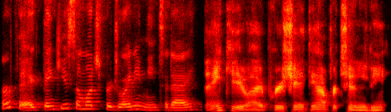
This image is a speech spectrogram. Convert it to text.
Perfect. Thank you so much for joining me today. Thank you. I appreciate the opportunity.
